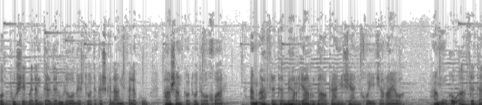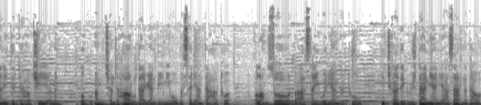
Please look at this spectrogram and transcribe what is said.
وەک پوشێک بەدەم گەردەرو لەوە گەشتووەتە کەشکەلانی فەلەک و پاشان کەوتوتەوە خوار ئەم ئافرەتە بێ ڕیا ڕووداوەکانی ژیانی خۆی جێڕایەوە هەموو ئەو ئافرەتانی تر کە هاوچینی ئەمن وەکو ئەم چەندەها ڕووداویان بینیوە و بەسەریان داهاتووە بەڵام زۆر بە ئاسایی وەریان گرتووە و هیچ کاتێک وژدانیانی ئازار نەداوە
